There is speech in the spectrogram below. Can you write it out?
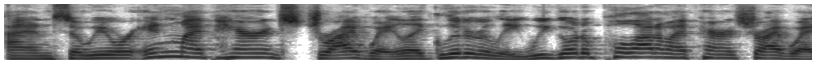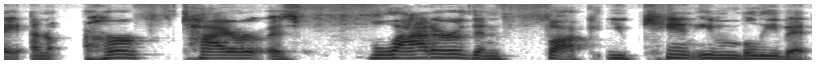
And so we were in my parents' driveway. Like literally, we go to pull out of my parents' driveway, and her tire is flatter than fuck. You can't even believe it.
